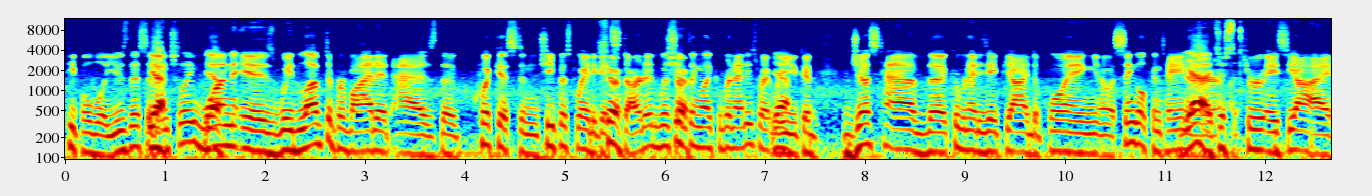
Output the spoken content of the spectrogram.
people will use this Yeah. eventually. Yeah. One is we'd love to provide it as the quickest and cheapest way to get Sure. started with Sure. something like Kubernetes, right? Where you could just have the Kubernetes API deploying, you know, a single container Yeah, just- through ACI,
